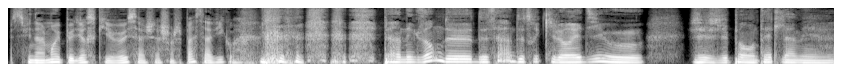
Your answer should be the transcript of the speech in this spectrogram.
Parce que finalement, il peut dire ce qu'il veut, ça ça change pas sa vie quoi. T'as un exemple de, de ça, de trucs qu'il aurait dit ou je, je l'ai pas en tête là, mais euh,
